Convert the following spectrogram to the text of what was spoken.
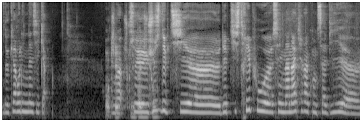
de Caroline Nazika. Ok, Voilà. je connais pas C'est du juste des petits, euh, des petits strips où euh, c'est une nana qui raconte sa vie. Euh,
